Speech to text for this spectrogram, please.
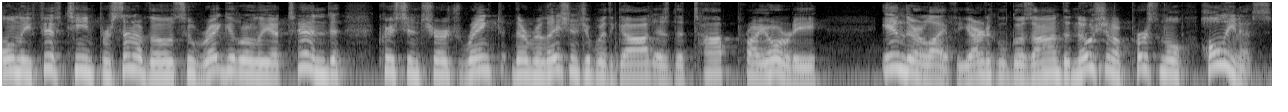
only 15% of those who regularly attend Christian church ranked their relationship with God as the top priority in their life. The article goes on the notion of personal holiness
